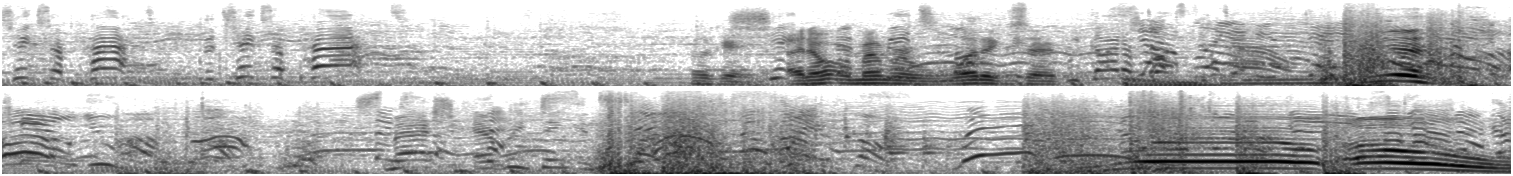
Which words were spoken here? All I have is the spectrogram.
Shit, the chicks are packed. The chicks are packed. okay, Shit, I don't remember what exactly. We gotta bust it down. Yeah. Kill you! Smash everything in sight. Whoa! Oh!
